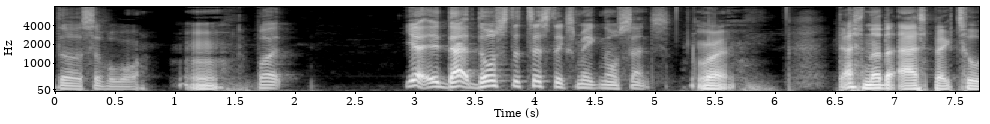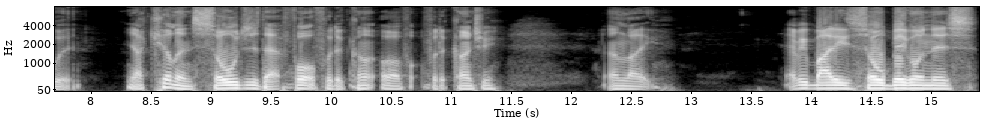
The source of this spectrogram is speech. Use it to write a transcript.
the Civil War. Mm. But yeah, it, that those statistics make no sense. Right. That's another aspect to it. Y'all killing soldiers that fought for the uh, for the country, and like everybody's so big on this.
